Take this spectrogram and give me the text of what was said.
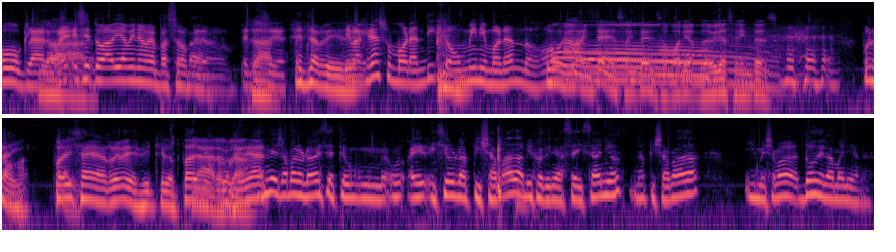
Oh, claro. Claro. Ese todavía a mí no me pasó, pero, pero claro. sí. es terrible. ¿Te imaginas un morandito, un mini morando? Oh, Ah, intenso, intenso. podría- debería ser intenso. Por ahí. Por ahí al revés, ¿viste? Los padres, Claro, por lo claro. A mí general. me llamaron una vez, este, un- un- eh, hicieron una pijamada, mi hijo tenía 6 años, una pijamada, y me llamaron a las 2 de la mañana.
